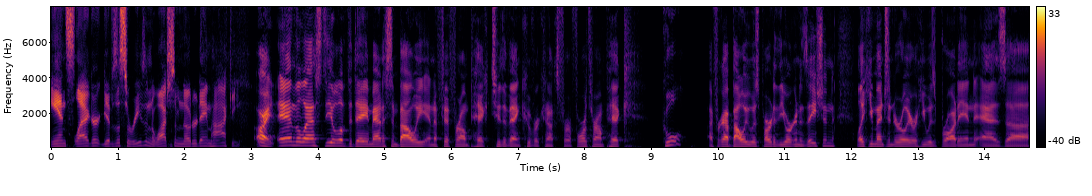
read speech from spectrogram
and Slaggert gives us a reason to watch some Notre Dame hockey. All right, and the last deal of the day: Madison Bowey and a fifth round pick to the Vancouver Canucks for a fourth round pick. Cool. I forgot Bowey was part of the organization. Like you mentioned earlier, he was brought in as uh,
